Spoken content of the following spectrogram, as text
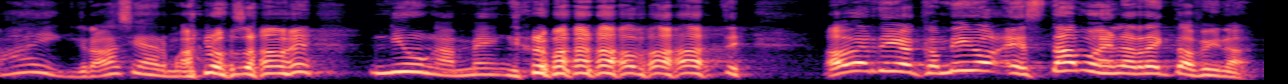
Ay, gracias hermano, ¿sabe? Ni un amén, hermano. A ver, diga conmigo, estamos en la recta final.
